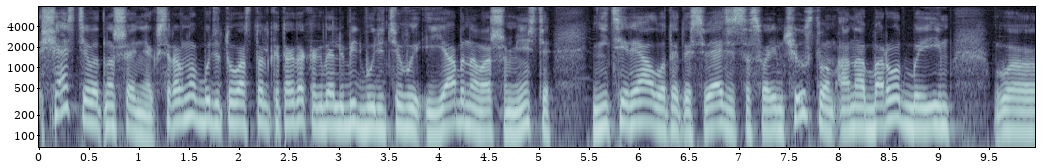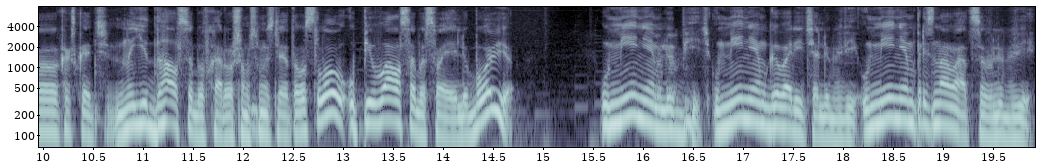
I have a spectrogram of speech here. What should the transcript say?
счастье в отношениях все равно будет у вас только тогда, когда любить будете вы. И я бы на вашем месте не терял вот этой связи со своим чувством, а наоборот бы им, э, как сказать, наедался бы в хорошем смысле этого слова, упивался бы своей любовью, умением любить, умением говорить о любви, умением признаваться в любви.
